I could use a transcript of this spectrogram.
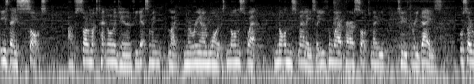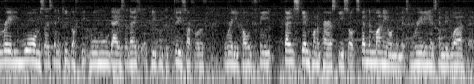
These days, socks have so much technology in them. If you get something like Merino wool it's non-sweat, non-smelly, so you can wear a pair of socks maybe two, three days. Also really warm, so it's going to keep your feet warm all day. So those are the people that do suffer with really cold feet. Don't skimp on a pair of ski socks. Spend the money on them. It really is going to be worth it.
